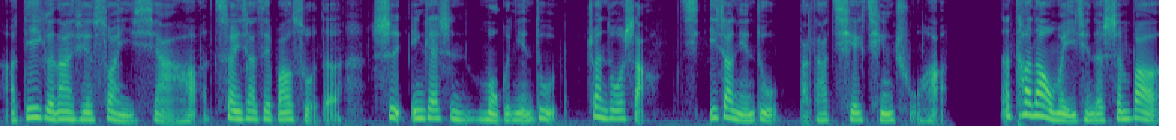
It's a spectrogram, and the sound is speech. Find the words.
啊。第一个，那先算一下哈，算一下这包所得是应该是某个年度赚多少，依照年度把它切清楚哈。那套到我们以前的申报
